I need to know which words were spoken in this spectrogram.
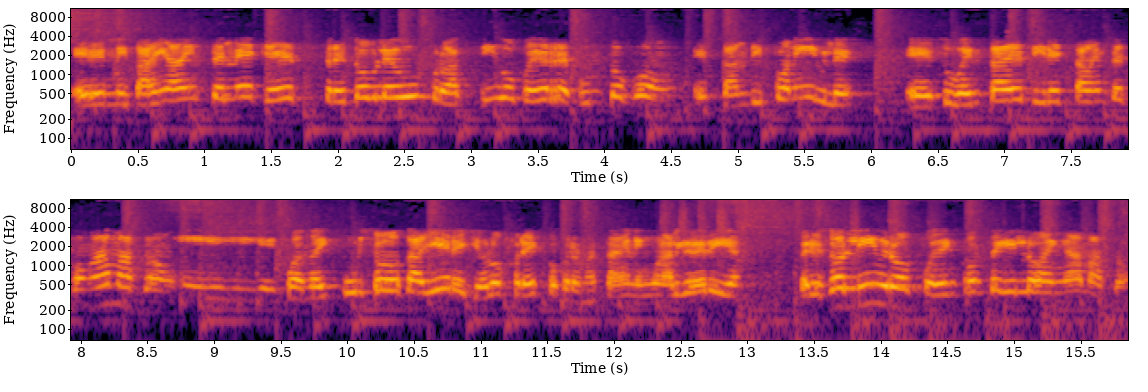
en mi página de internet que es www.proactivopr.com están disponibles. Eh, su venta es directamente con Amazon y cuando hay cursos o talleres yo los ofrezco, pero no están en ninguna librería. Pero esos libros pueden conseguirlos en Amazon.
